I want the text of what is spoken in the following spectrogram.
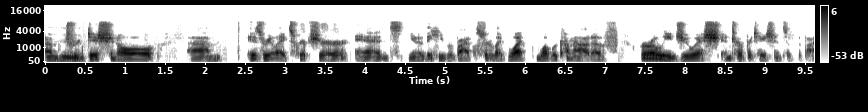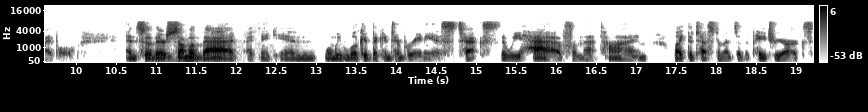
um, mm-hmm. traditional um, Israelite scripture and you know the Hebrew Bible, sort of like what what would come out of early Jewish interpretations of the Bible. And so there's some mm-hmm. of that, I think, in when we look at the contemporaneous texts that we have from that time, like the testaments of the patriarchs,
